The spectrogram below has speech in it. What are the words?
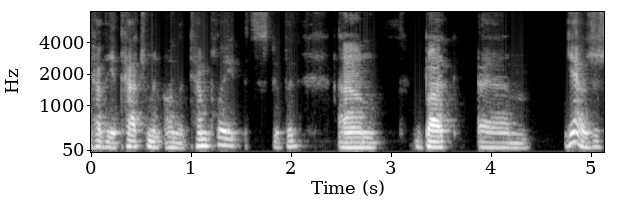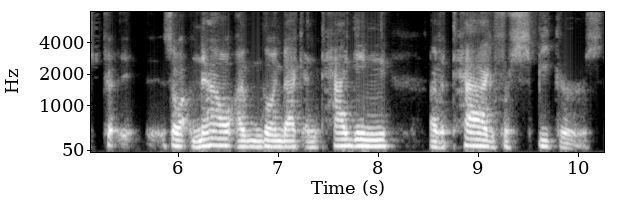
have the attachment on the template. It's stupid. Um, but um, yeah, just so now I'm going back and tagging. I have a tag for speakers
